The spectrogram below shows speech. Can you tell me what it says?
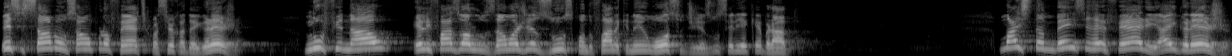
Esse salmo é um salmo profético acerca da igreja. No final, ele faz alusão a Jesus, quando fala que nenhum osso de Jesus seria quebrado. Mas também se refere à igreja.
